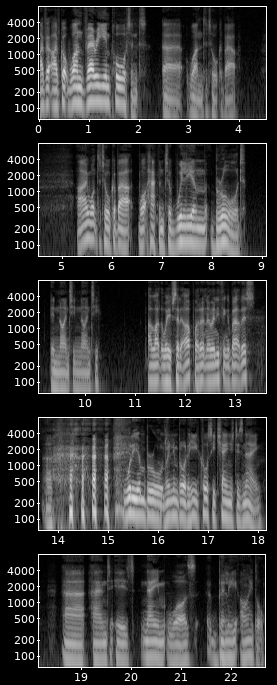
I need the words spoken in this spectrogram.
I've I've got one very important uh, one to talk about. I want to talk about what happened to William Broad in 1990. I like the way you've set it up. I don't know anything about this. Uh, William Broad. William Broad. He, of course, he changed his name, uh, and his name was Billy Idol.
